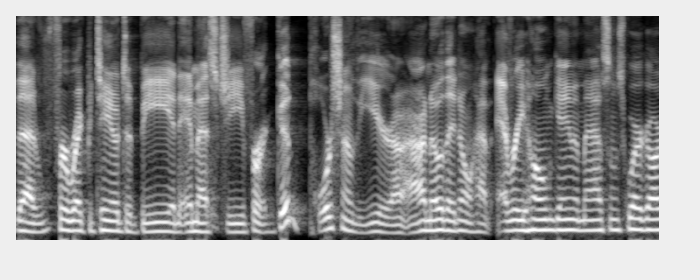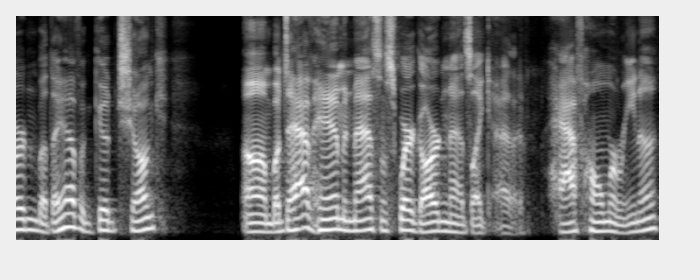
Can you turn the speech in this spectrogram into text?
that for Rick Pitino to be an MSG for a good portion of the year. I, I know they don't have every home game at Madison Square Garden, but they have a good chunk. Um, but to have him in Madison Square Garden as like a half home arena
